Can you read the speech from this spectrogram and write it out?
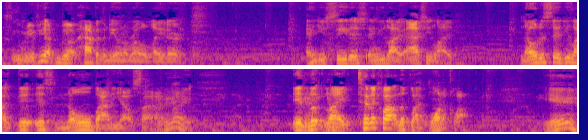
excuse me, If you have to be, happen to be on the road later, and you see this, and you like actually like notice it, you like there is nobody outside. Yeah. Like it looked like ten o'clock looked like one o'clock. Yeah,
